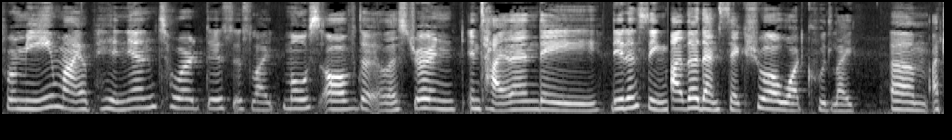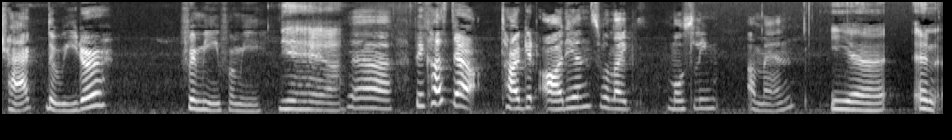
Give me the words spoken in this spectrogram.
for me, my opinion toward this is like most of the illustrators in, in Thailand they didn't think other than sexual what could like um attract the reader. For me, for me, Yeah. yeah, because their target audience were like mostly a man. Yeah, and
